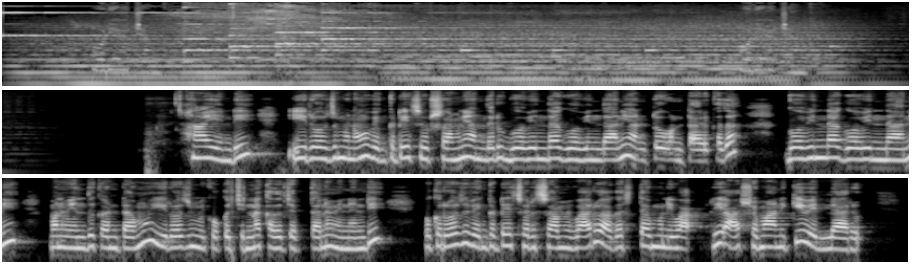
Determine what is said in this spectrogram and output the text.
Audio Jungle. Hi అండి ఈరోజు మనం వెంకటేశ్వర స్వామిని అందరూ గోవింద గోవింద అని అంటూ ఉంటారు కదా? గోవింద గోవింద అని మనం ఎందుకు అంటాము? ఈరోజు మీకు ఒక చిన్న కథ చెప్తాను వినండి. ఒకరోజు వెంకటేశ్వర స్వామి వారు అగస్త్యముని వారి ఆశ్రమానికి వెళ్ళారు.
